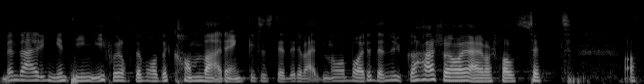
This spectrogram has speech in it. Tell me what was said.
men, det er ingenting i forhold til hva det kan være enkelte steder i verden. Og bare denne uka her så har jeg i hvert fall sett at,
